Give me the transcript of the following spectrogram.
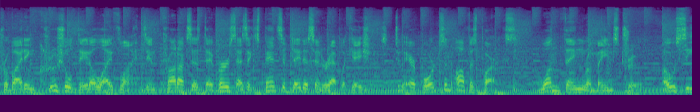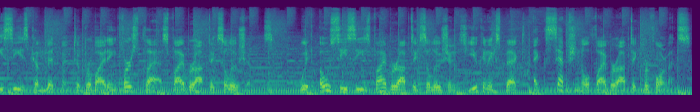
providing crucial data lifelines in products as diverse as expansive data center applications to airports and office parks. One thing remains true OCC's commitment to providing first class fiber optic solutions. With OCC's fiber optic solutions, you can expect exceptional fiber optic performance,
